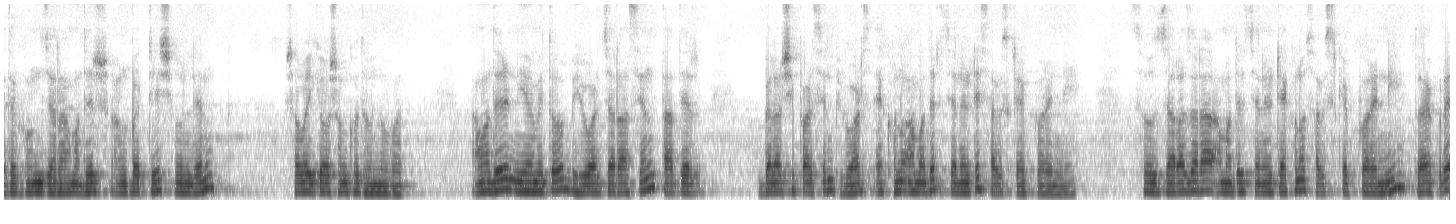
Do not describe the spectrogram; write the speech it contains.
এতক্ষণ যারা আমাদের সংবাদটি শুনলেন, সবাইকে অসংখ্য ধন্যবাদ। আমাদের নিয়মিত ভিউয়ার যারা আছেন, তাদের বিরাশি পার্সেন্ট ভিউয়ার্স এখনও আমাদের চ্যানেলটি সাবস্ক্রাইব করেননি। সো যারা যারা আমাদের চ্যানেলটি এখনও সাবস্ক্রাইব করেননি, দয়া করে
